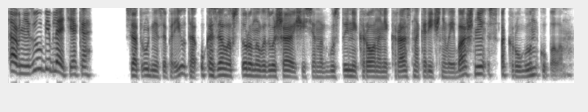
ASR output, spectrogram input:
а внизу библиотека». Сотрудница приюта указала в сторону возвышающейся над густыми кронами красно-коричневой башни с округлым куполом.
